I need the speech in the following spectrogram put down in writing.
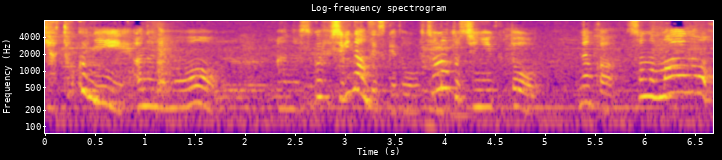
いや特にあのねもうあのすごい不思議なんですけどその土地に行くとなんかその前の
